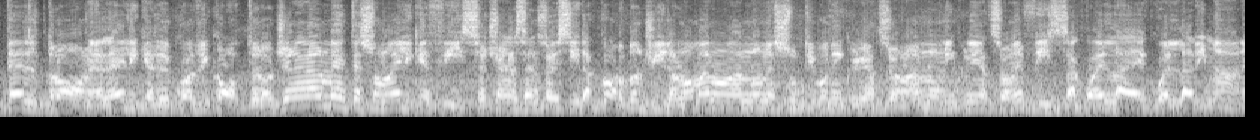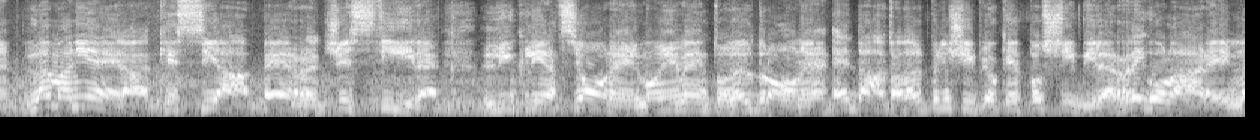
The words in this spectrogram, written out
del drone, le eliche del quadricottero, generalmente sono eliche fisse, cioè nel senso che sì, d'accordo, girano, ma non hanno nessun tipo di inclinazione, hanno un'inclinazione fissa, quella è, quella rimane. La maniera che si ha per gestire l'inclinazione e il movimento del drone è data dal principio che è possibile regolare in maniera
